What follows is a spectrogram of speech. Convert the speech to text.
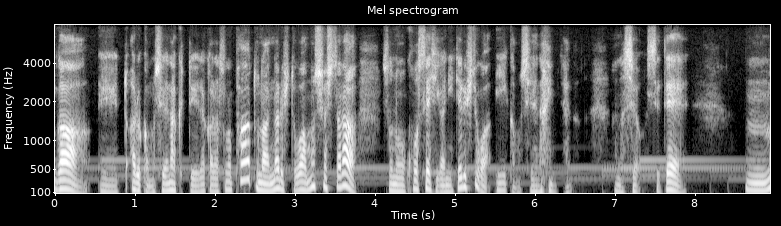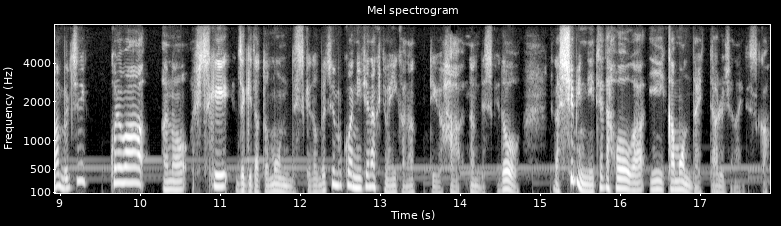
が、えーと、あるかもしれなくて、だからそのパートナーになる人は、もしかしたら、その構成比が似てる人がいいかもしれないみたいな話をしてて、うん、まあ別にこれは、あの、好き好きだと思うんですけど、別に僕は似てなくてもいいかなっていう派なんですけど、趣味に似てた方がいいか問題ってあるじゃないですか。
